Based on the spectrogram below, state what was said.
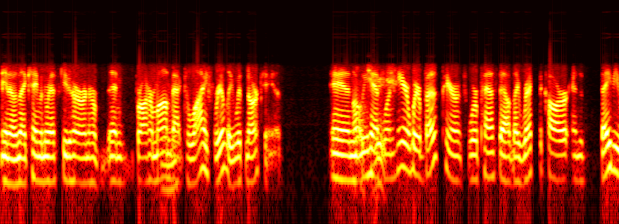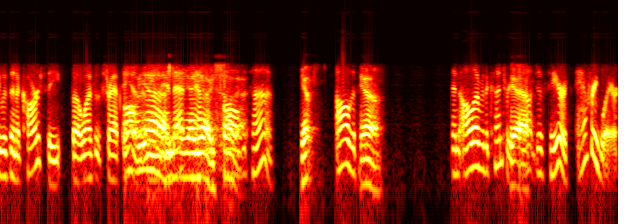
You know, and they came and rescued her and her and brought her mom Mhm. back to life, really, with Narcan. And Oh, we had geez. one here where both parents were passed out. They wrecked the car, and the baby was in a car seat but wasn't strapped Oh, in. I yeah, mean, and yeah, that yeah, yeah, I saw all that. the time, Yep. all the time, Yeah. and all over the country. It's Yeah. not just here; it's everywhere.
